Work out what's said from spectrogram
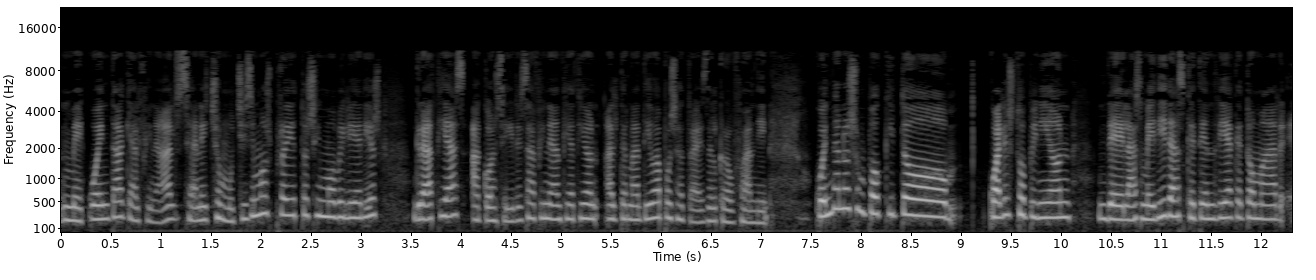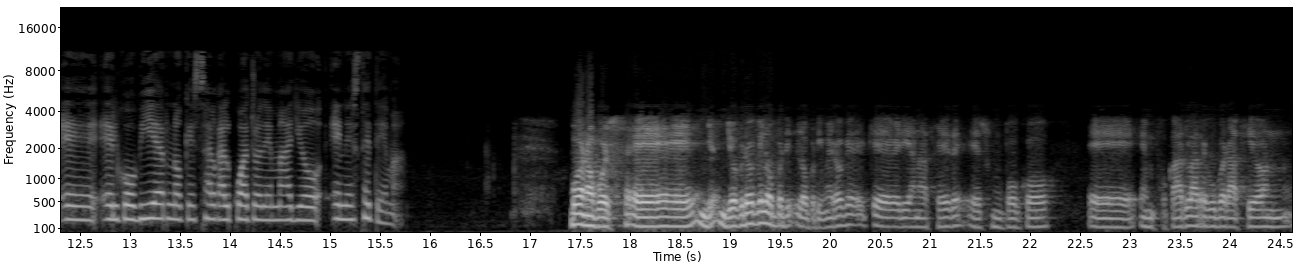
me cuenta que al final se han hecho muchísimos proyectos inmobiliarios gracias a conseguir esa financiación alternativa pues a través del crowdfunding. Cuéntanos un poquito ¿Cuál es tu opinión de las medidas que tendría que tomar eh, el gobierno que salga el 4 de mayo en este tema? Bueno, pues eh, yo, creo que lo, primero que, deberían hacer es un poco eh, enfocar la recuperación,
